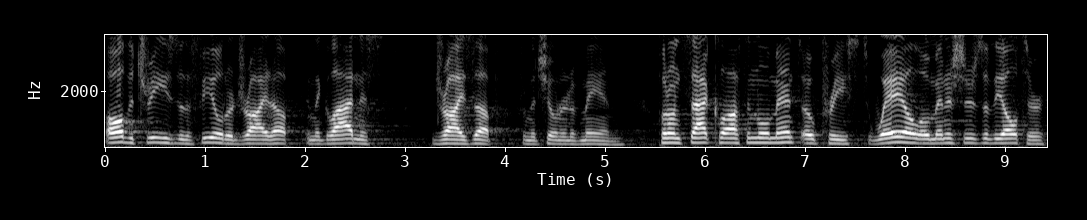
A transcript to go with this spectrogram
All the trees of the field are dried up, and the gladness dries up from the children of man. Put on sackcloth and lament, O priest. Wail, O ministers of the altar.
